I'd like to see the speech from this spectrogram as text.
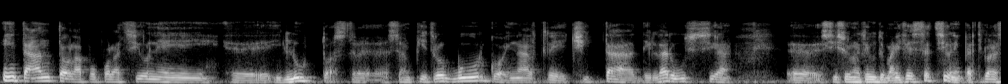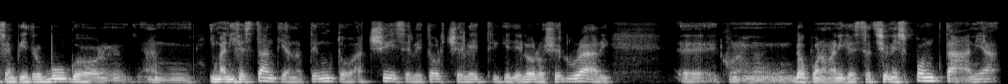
Intanto la popolazione eh, in lutto a San Pietroburgo e in altre città della Russia eh, si sono tenute manifestazioni, in particolare a San Pietroburgo eh, i manifestanti hanno tenuto accese le torce elettriche dei loro cellulari eh, con, dopo una manifestazione spontanea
